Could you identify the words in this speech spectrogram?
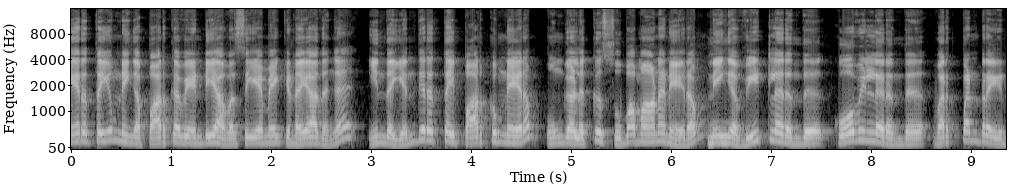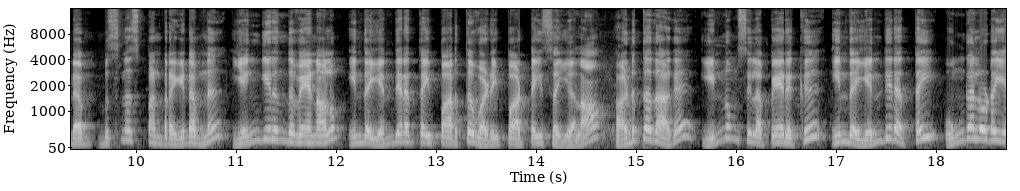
நேரத்தையும் நீங்க பார்க்க வேண்டிய அவசியமே கிடையாதுங்க. இந்த எந்திரத்தை பார்க்கும் நேரம் உங்களுக்கு சுபமான நேரம். நீங்க வீட்டில இருந்து கோவில்ல இருந்து ஒர்க் பண்ற இடம் பிசினஸ் பண்ற இடம்னு எங்கிருந்து வேணாலும் இந்த எந்திரத்தை பார்த்து வழிபாட்டை செய்யலாம். அடுத்ததாக இன்னும் சில பேருக்கு இந்த எந்திரத்தை உங்களுடைய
